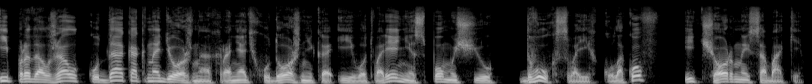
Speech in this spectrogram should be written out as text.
и продолжал куда как надежно охранять художника и его творение с помощью двух своих кулаков и черной собаки.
